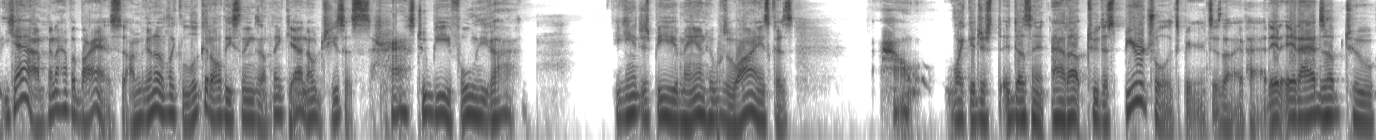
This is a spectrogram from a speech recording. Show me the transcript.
yeah, I'm gonna have a bias. I'm gonna like look at all these things and think, yeah, no, Jesus has to be fully God. He can't just be a man who was wise because how like it just it doesn't add up to the spiritual experiences that I've had. It it adds up to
